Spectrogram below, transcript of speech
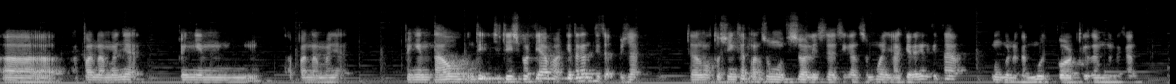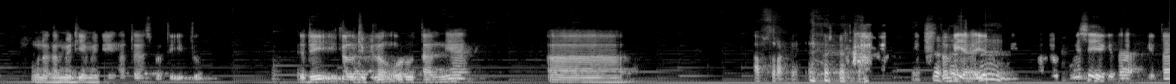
uh, apa namanya pengen apa namanya pengen tahu nanti jadi seperti apa. Kita kan tidak bisa dalam waktu singkat langsung memvisualisasikan semuanya. Akhirnya kan kita menggunakan mood board kita menggunakan menggunakan media-media yang ada seperti itu. Jadi kalau dibilang urutannya uh, abstrak ya? Tapi ya, ya pada sih ya kita kita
